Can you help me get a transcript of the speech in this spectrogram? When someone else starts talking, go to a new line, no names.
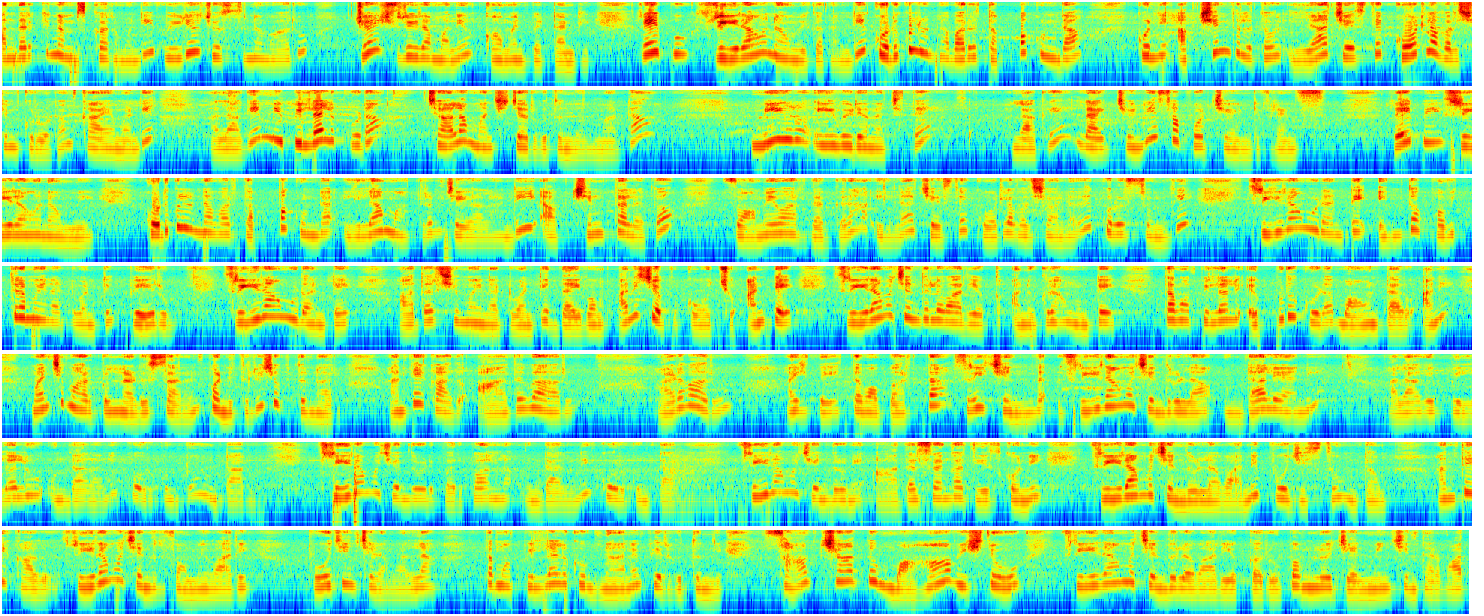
అందరికీ నమస్కారం అండి. వీడియో చూస్తున్న వారు జై శ్రీరామ్ అని కామెంట్ పెట్టండి. రేపు శ్రీరామనవమి కదండి. కొడుకులు ఉన్నవారు తప్పకుండా కొన్ని అక్షింతలతో ఇలా చేస్తే కోట్ల వర్షం కురవడం ఖాయమండి. అలాగే మీ పిల్లలు కూడా చాలా మంచి జరుగుతుందన్నమాట. మీరు ఈ వీడియో నచ్చితే అలాగే లైక్ చేయండి సపోర్ట్ చేయండి ఫ్రెండ్స్. రేపే శ్రీరామనవమి. కొడుకులు ఉన్నవారు తప్పకుండా ఇలా మాత్రం చేయాలండి. ఆ అక్షింతలతో స్వామివారి దగ్గర ఇలా చేస్తే కోట్ల వర్షం అనేది కురుస్తుంది. శ్రీరాముడు అంటే ఎంతో పవిత్రమైనటువంటి పేరు. శ్రీరాముడు అంటే ఆదర్శమైనటువంటి దైవం అని చెప్పుకోవచ్చు. అంటే శ్రీరామచంద్రుల వారి యొక్క అనుగ్రహం ఉంటే తమ పిల్లలు ఎప్పుడూ కూడా బాగుంటారు అని మంచి మార్కులు నడుస్తారని పండితులు చెబుతున్నారు. అంతేకాదు ఆదివారు ఆడవారు అయితే తమ భర్త శ్రీ చంద్ర శ్రీరామచంద్రులా ఉండాలి అని అలాగే పిల్లలు ఉండాలని కోరుకుంటూ ఉంటారు. శ్రీరామచంద్రుడి పరిపాలన ఉండాలని కోరుకుంటారు. శ్రీరామచంద్రుని ఆదర్శంగా తీసుకొని శ్రీరామచంద్రుల వారిని పూజిస్తూ ఉంటాం. అంతేకాదు శ్రీరామచంద్ర స్వామి వారి పూజించడం వల్ల తమ పిల్లలకు జ్ఞానం పెరుగుతుంది. సాక్షాత్తు మహావిష్ణువు శ్రీరామచంద్రుల వారి యొక్క రూపంలో జన్మించిన తర్వాత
